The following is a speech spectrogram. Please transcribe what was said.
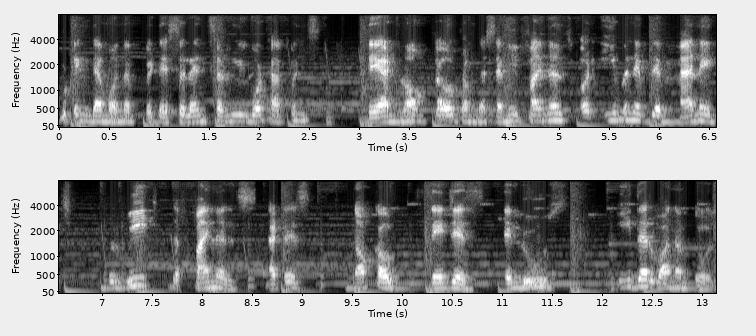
putting them on a pedestal. And suddenly what happens? They are knocked out from the semi-finals or even if they manage to reach the finals that is knockout stages they lose either one of those.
